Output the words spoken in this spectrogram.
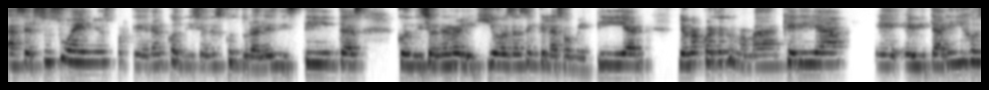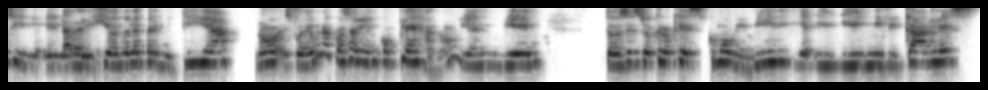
hacer sus sueños porque eran condiciones culturales distintas, condiciones religiosas en que las sometían. Yo me acuerdo que mi mamá quería eh, evitar hijos y, la religión no le permitía, ¿no? Fue una cosa bien compleja, ¿no? Bien, bien. Entonces yo creo que es como vivir y, dignificarles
